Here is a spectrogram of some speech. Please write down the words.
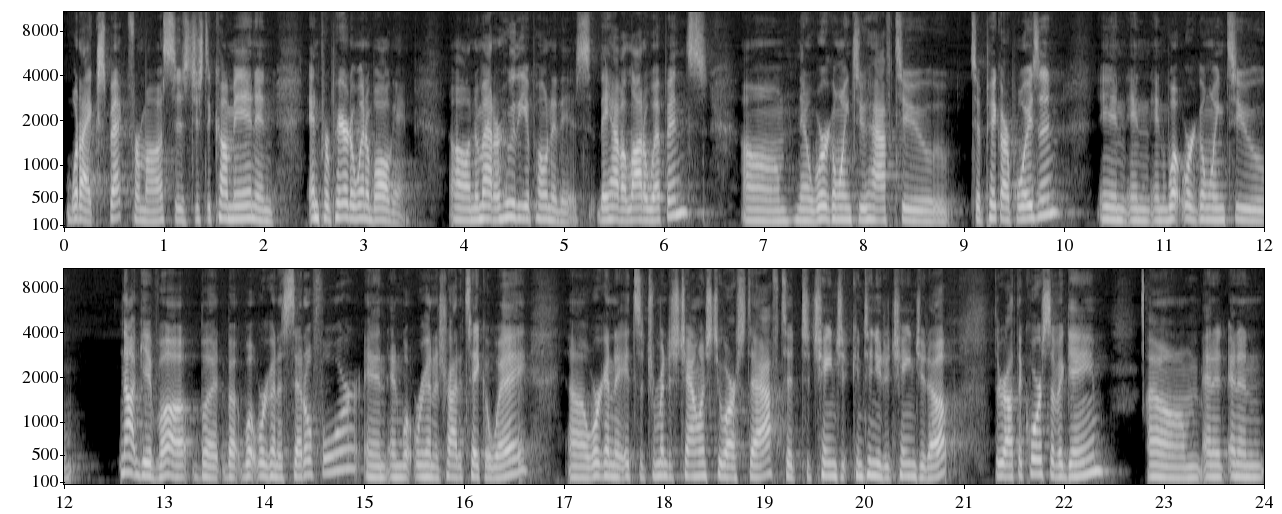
what I expect from us is just to come in and, and prepare to win a ball game, uh, no matter who the opponent is. They have a lot of weapons. Um, you know, we're going to have to, to pick our poison in, in, in what we're going to not give up, but, but what we're going to settle for and, and what we're going to try to take away. Uh, we're going to, it's a tremendous challenge to our staff to, to change it, continue to change it up throughout the course of a game. Um, and, and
